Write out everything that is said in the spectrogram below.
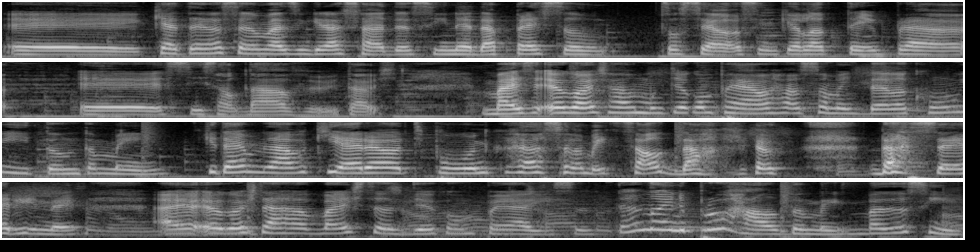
É, que até a cena mais engraçada, assim, né? Da pressão social, assim, que ela tem pra é, ser saudável e tal. Mas eu gostava muito de acompanhar o relacionamento dela com o Ethan também. Que terminava que era, tipo, o único relacionamento saudável da série, né? Aí eu gostava bastante de acompanhar isso. Terminou indo pro Halo também, mas assim,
